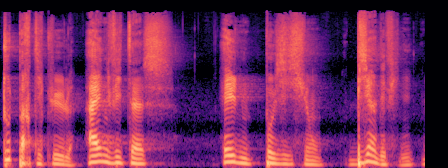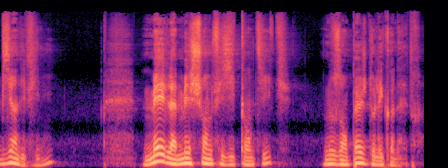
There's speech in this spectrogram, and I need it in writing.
toute particule a une vitesse et une position bien définie, bien définie, mais la méchante physique quantique nous empêche de les connaître,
